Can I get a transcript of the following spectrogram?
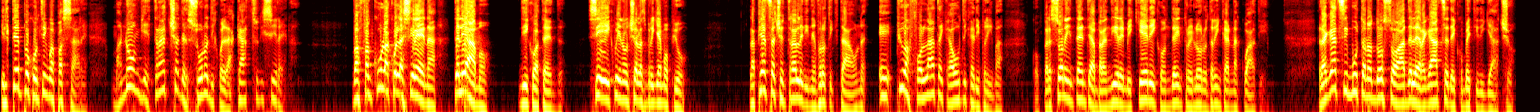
Il tempo continua a passare, ma non vi è traccia del suono di quella cazzo di sirena. Vaffanculo a quella sirena, te le amo, dico a Ted. Sì, qui non ce la sbrighiamo più. La piazza centrale di Nevrotic Town è più affollata e caotica di prima, con persone intente a brandire bicchieri con dentro i loro drink annacquati. Ragazzi buttano addosso a delle ragazze dei cubetti di ghiaccio.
